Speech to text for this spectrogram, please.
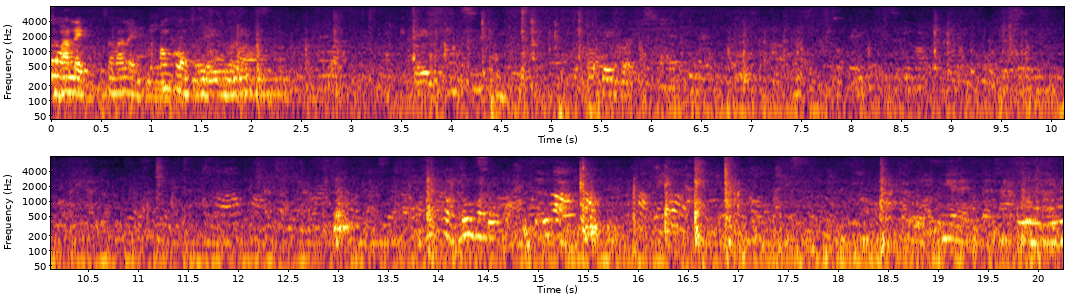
สะพานเหล็กสะพานเหล็กฮ่องกงดรูปมาดูของซื้อก่อน Thank you.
